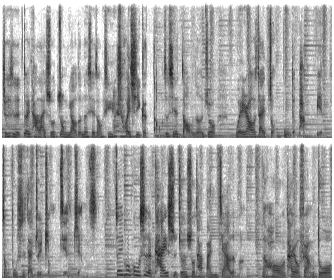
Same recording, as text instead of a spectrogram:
就是对他来说重要的那些东西会是一个岛。这些岛呢，就围绕在总部的旁边，总部是在最中间这样子。这一部故事的开始就是说他搬家了嘛，然后他有非常多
